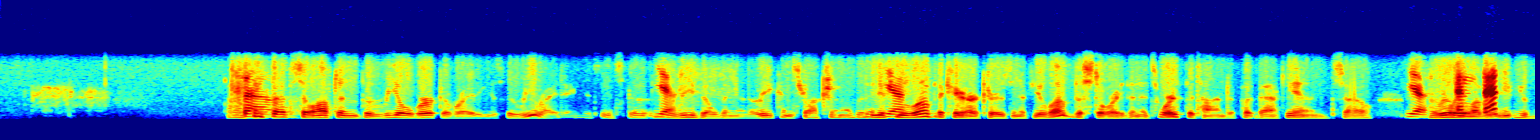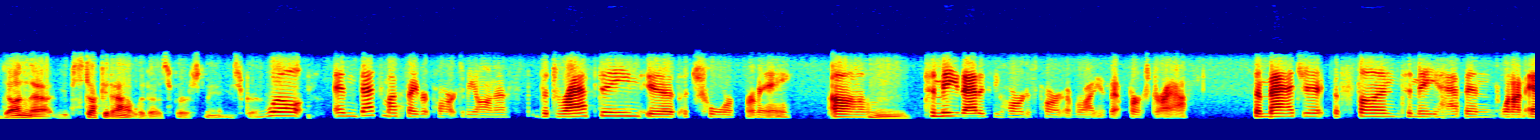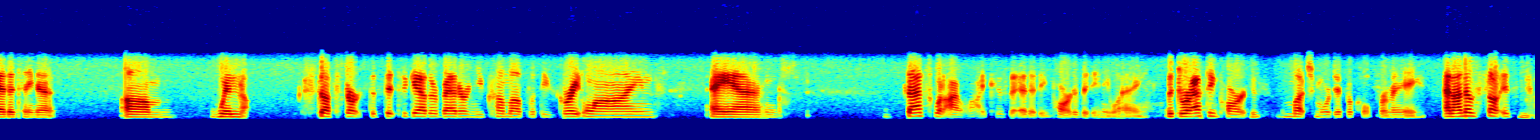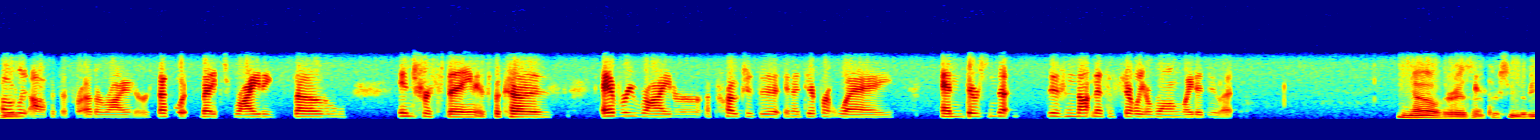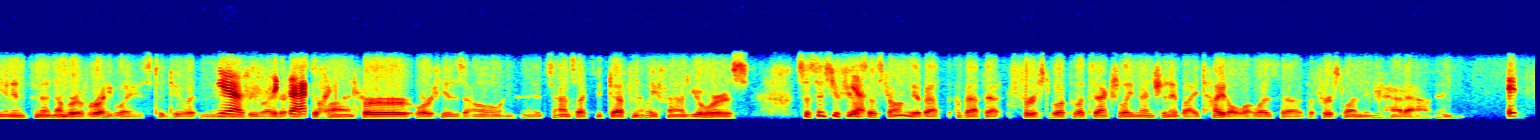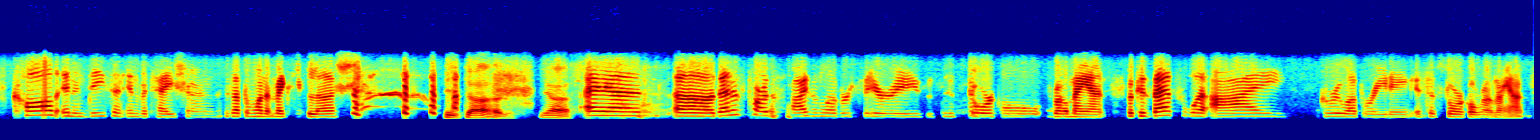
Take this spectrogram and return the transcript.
I so, think that's so often the real work of writing is the rewriting. It's it's the, yes. the rebuilding and the reconstruction of it. And if yes. you love the characters and if you love the story, then it's worth the time to put back in. So Yes. I really and love it. You, you've done that. You've stuck it out with those first manuscripts. Well, and that's my favorite part, to be honest. The drafting is a chore for me. Um, mm. To me, that is the hardest part of writing is that first draft. The magic, the fun to me happens when I'm editing it. Um, when stuff starts to fit together better and you come up with these great lines and that's what I like is the editing part of it anyway. The drafting part is much more difficult for me, and I know so it's mm-hmm. totally opposite for other writers. That's what makes writing so interesting is because every writer approaches it in a different way, and there's no, there's not necessarily a wrong way to do it. No, there isn't. There seem to be an infinite number of right ways to do it, and yes, every writer exactly. has to find her or his own. And it sounds like you've definitely found yours. So since you feel yes. so strongly about about that first book, let's actually mention it by title. What was the the first one that you had out? And it's called An Indecent Invitation. Is that the one that makes you blush? it does, yes. And uh, that is part of the Spies and Lovers series. It's a historical romance because that's what I grew up reading is historical romance.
